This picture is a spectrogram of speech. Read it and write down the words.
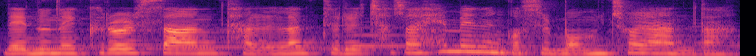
내 눈에 그럴싸한 달란트를 찾아 헤매는 것을 멈춰야 한다.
